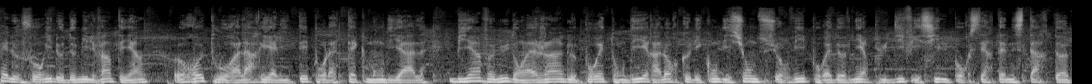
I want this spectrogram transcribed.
Après l'euphorie de 2021, retour à la réalité pour la tech mondiale. Bienvenue dans la jungle, pourrait-on dire, alors que les conditions de survie pourraient devenir plus difficiles pour certaines startups,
